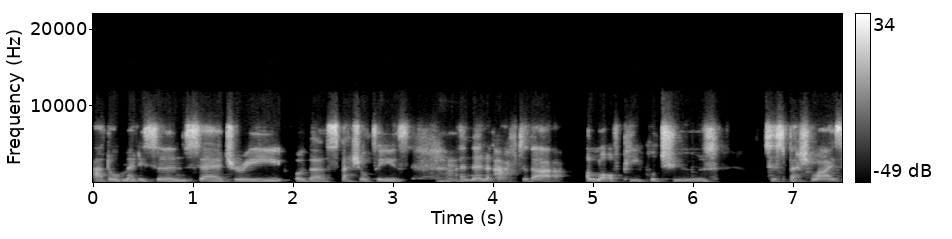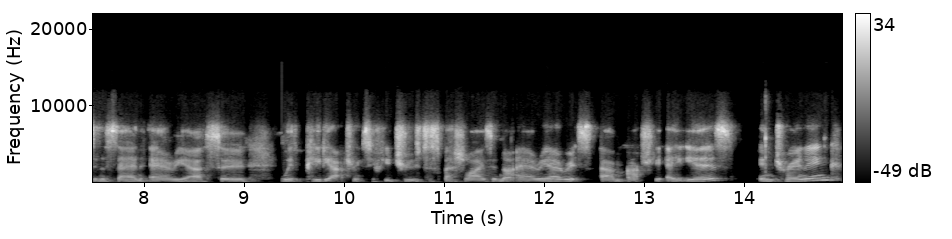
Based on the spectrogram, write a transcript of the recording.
adult medicine surgery other specialties mm-hmm. and then after that a lot of people choose to specialize in a certain area. So with pediatrics, if you choose to specialize in that area, it's um, actually eight years in training.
